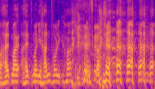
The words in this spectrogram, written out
halt, mal, halt mal die Hand vor die Kamera.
